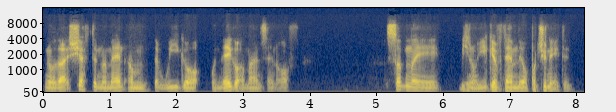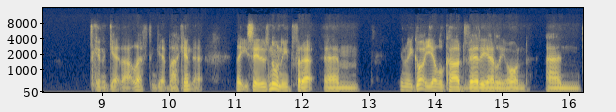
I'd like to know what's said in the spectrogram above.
you know, that shift in momentum that we got when they got a man sent off. Suddenly, you know, you give them the opportunity to, to kind of get that lift and get back into it. Like you say, there's no need for it. Um, you know, he got a yellow card very early on, and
